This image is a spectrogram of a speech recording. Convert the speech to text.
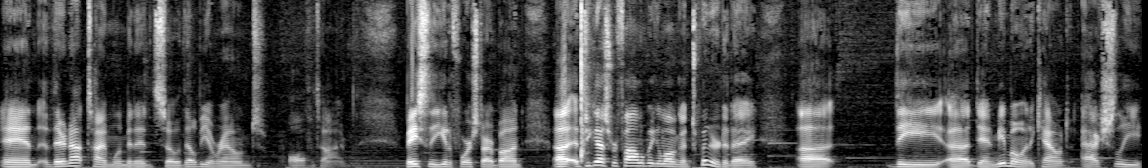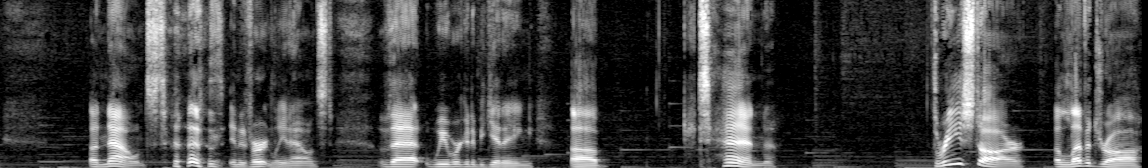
And they're not time limited, so they'll be around all the time. Basically, you get a four star bond. Uh, if you guys were following along on Twitter today, uh, the uh, Danmemo account actually announced, inadvertently announced, that we were going to be getting uh, 10 three star 11 draw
